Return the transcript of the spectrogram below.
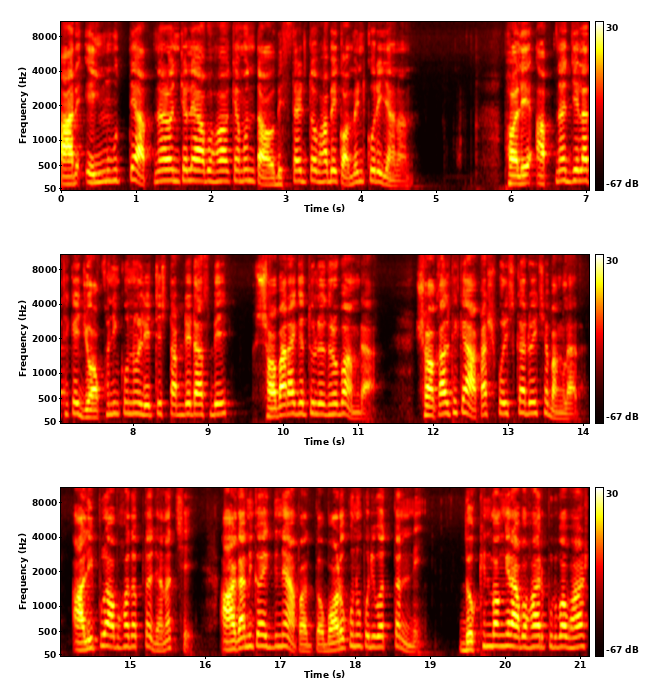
আর এই মুহূর্তে আপনার অঞ্চলে আবহাওয়া কেমন, তাও বিস্তারিতভাবে কমেন্ট করে জানান। ফলে আপনার জেলা থেকে যখনই কোনো লেটেস্ট আপডেট আসবে, সবার আগে তুলে ধরবো আমরা। সকাল থেকে আকাশ পরিষ্কার রয়েছে বাংলার। আলিপুর আবহাওয়া দপ্তর জানাচ্ছে, আগামী কয়েকদিনে আপাতত বড় কোনো পরিবর্তন নেই। দক্ষিণবঙ্গের আবহাওয়ার পূর্বাভাস,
